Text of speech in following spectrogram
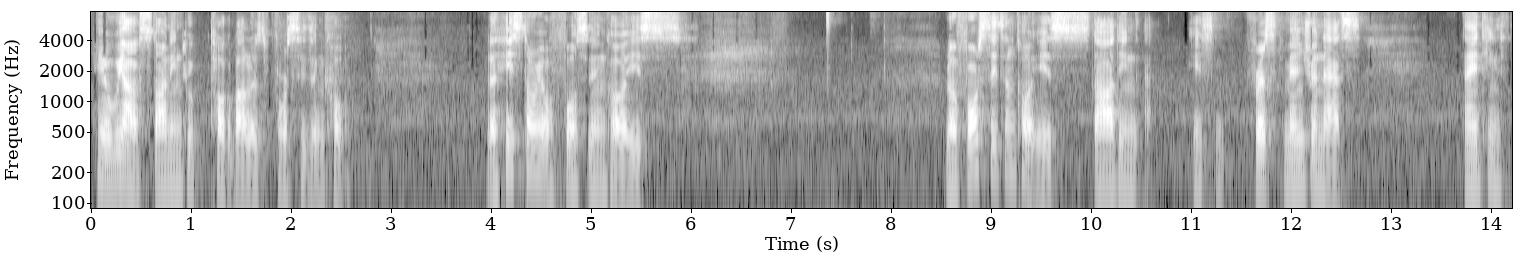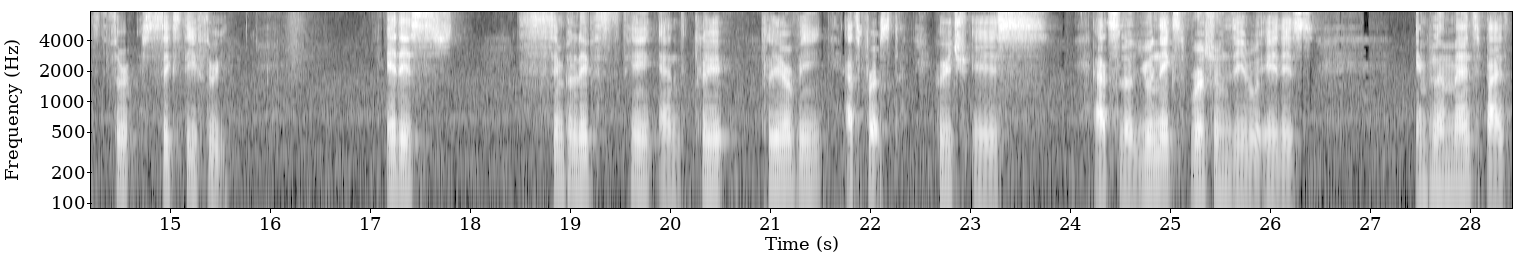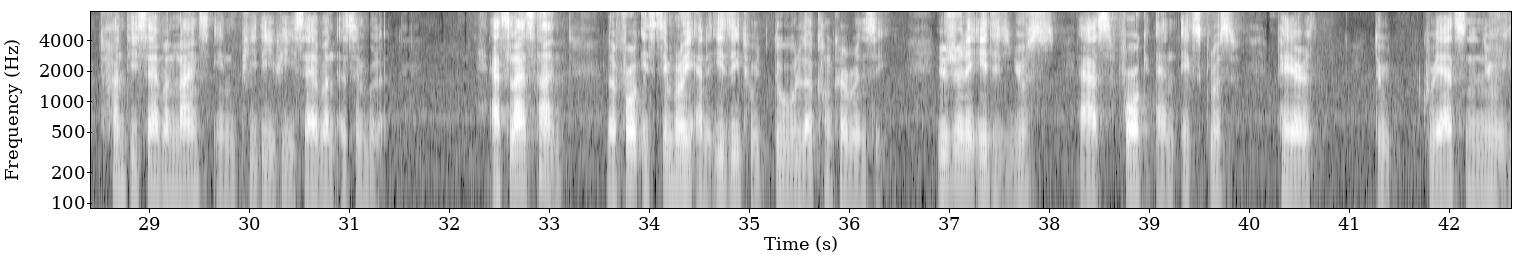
here we are starting to talk about the fork system code. The history of fork system code is the fork system code is starting is first mentioned as 1963. It is simplistic and clear, clear at first, which is at the Unix version 0, it is implemented by 27 lines in PDP-7 assembler. At last time, the fork is simply and easy to do the concurrency. Usually it is used as fork and exclude pair to create new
